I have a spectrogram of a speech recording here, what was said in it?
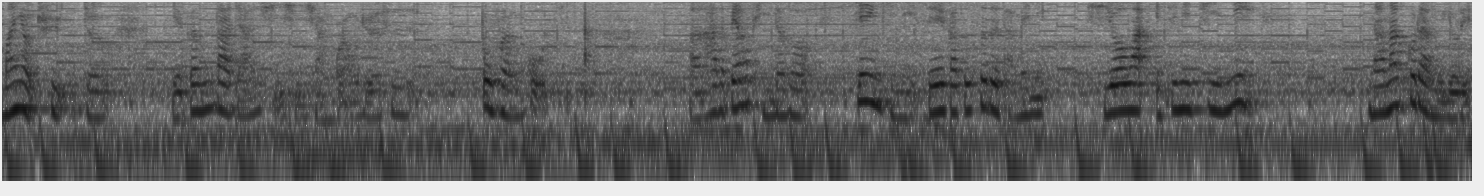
蛮有趣的，就也跟大家息息相关，我觉得是不分国籍的。呃，它的标题叫做见义勇为，这个叫做四个字。用は1日に 7g より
